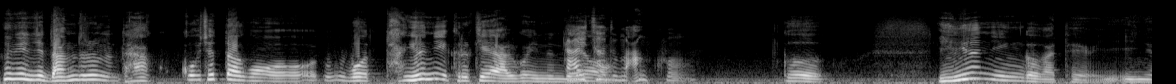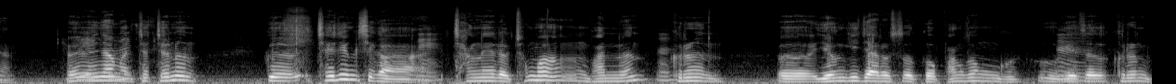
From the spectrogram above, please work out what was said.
근데 이제 남들은 다 꼬셨다고 뭐 당연히 그렇게 알고 있는데요. 나이 차도 많고. 그 인연인 것 같아요. 이- 인연. 좀 왜냐하면 저. 저는 그 채령 씨가 네. 장래를 촉망받는 네. 그런 어, 연기자로서 그 방송국에서 그런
